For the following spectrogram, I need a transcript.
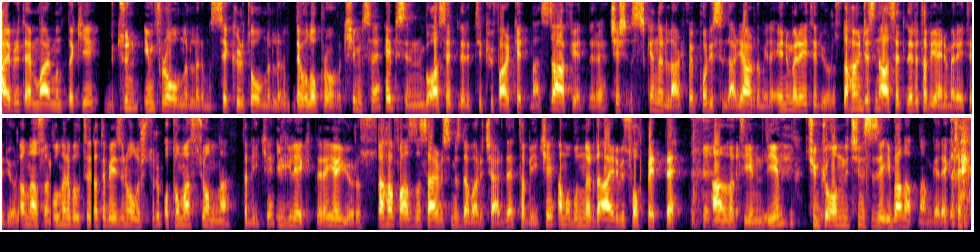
Hybrid environment'taki bütün infra owner'larımız, security owner'larımız, developer owner kimse hepsinin bu asetleri tipi fark etmez. Zafiyetleri çeşitli scanner'lar ve polisiler yardımıyla enumerate ediyoruz. Daha öncesinde asetleri tabii enumerate ediyoruz. Ondan sonra vulnerability database'ini oluşturup otomasyonla tabii ki ilgili ekiplere yayıyoruz. Daha fazla servisimiz de var içeride tabii ki ama bunları da ayrı bir sohbette anlatayım diyeyim. Çünkü onun için size IBAN atmam gerekecek.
